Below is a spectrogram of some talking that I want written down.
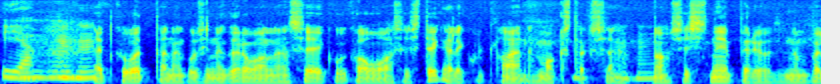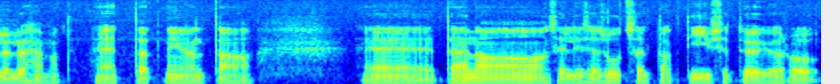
Mm -hmm. et kui võtta nagu sinna kõrvale see, kui kaua siis tegelikult laene makstakse mm -hmm., noh siis need perioodid on palju lühemad, et, et nii-öelda eh, täna sellise suhteliselt aktiivse tööjõu,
